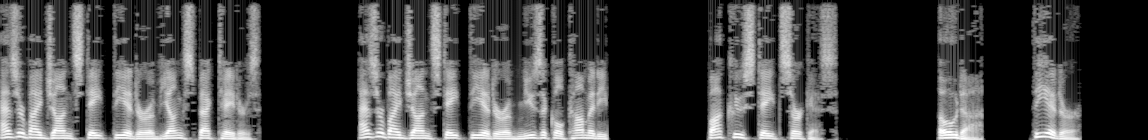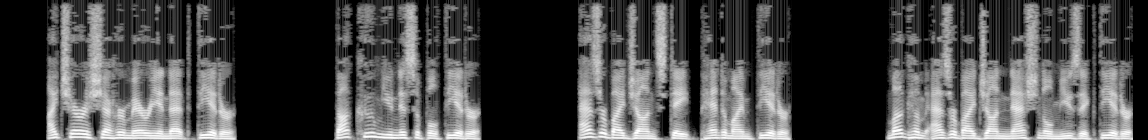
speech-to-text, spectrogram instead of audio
Azerbaijan State Theatre of Young Spectators Azerbaijan State Theatre of Musical Comedy Baku State Circus. Oda. Theatre Icherishehir Marionette Theatre Baku Municipal Theatre Azerbaijan State Pantomime Theatre Mugham Azerbaijan National Music Theatre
